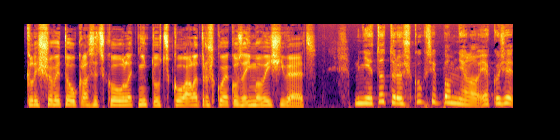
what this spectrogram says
klišovitou klasickou letní tucku, ale trošku jako zajímavější věc. Mně to trošku připomnělo, jakože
